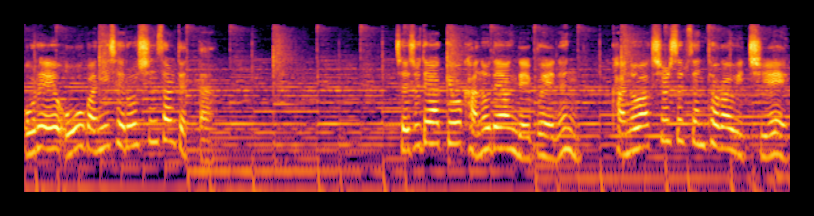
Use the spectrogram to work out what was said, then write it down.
올해 5호관이 새로 신설됐다. 제주대학교 간호대학 내부에는 간호학 실습센터가 위치해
